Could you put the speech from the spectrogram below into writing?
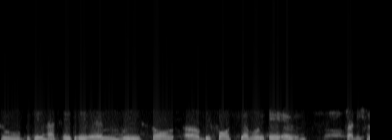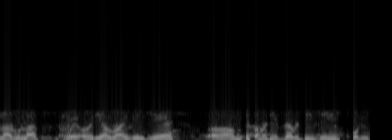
to begin at 8 a.m. We saw uh, before 7 a.m., traditional rulers were already arriving here. Um, it's already very busy. Polling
